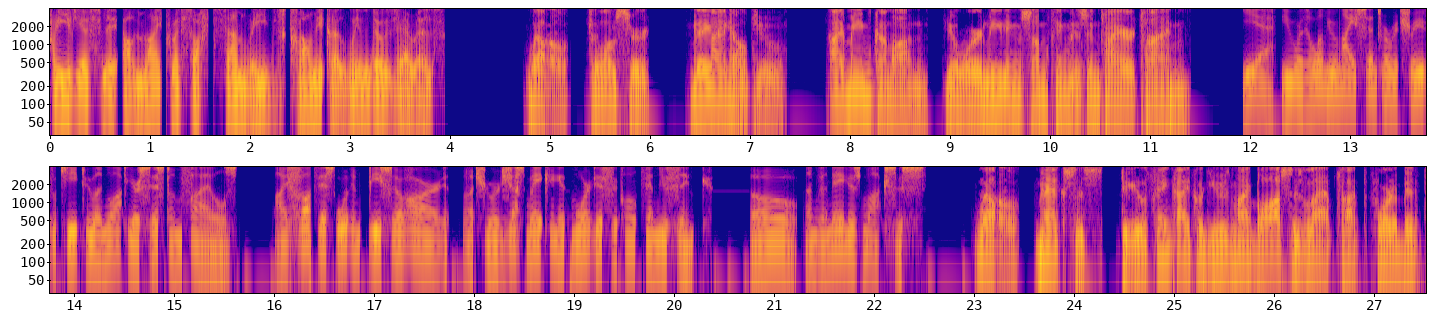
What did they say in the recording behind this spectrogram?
Previously on Microsoft Sam reads comical Windows errors. Well, hello sir. May I help you? I mean come on, you were needing something this entire time. Yeah, you were the one whom I sent to retrieve a key to unlock your system files. I thought this wouldn't be so hard, but you're just making it more difficult than you think. Oh, and the name is Moxus. Well, Maxis, do you think I could use my boss's laptop for a bit?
